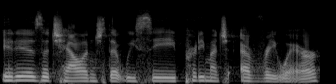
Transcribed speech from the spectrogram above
It is a challenge that we see pretty much everywhere.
